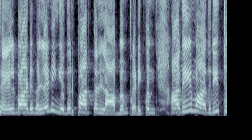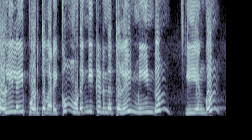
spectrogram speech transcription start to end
செயல்பாடுகளில் நீங்கள் எதிர்பார்த்த லாபம் கிடைக்கும். அதே மாதிரி தொழிலை பொறுத்த வரைக்கும் முடங்கி கிடந்த தொழில் மீண்டும் இயங்கும்.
